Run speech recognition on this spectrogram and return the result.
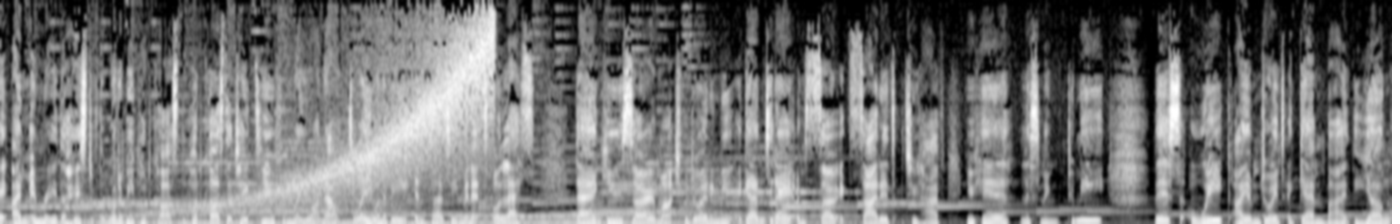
Hi, I'm Imri, the host of the Wannabe podcast, the podcast that takes you from where you are now to where you want to be in 30 minutes or less. Thank you so much for joining me again today. I'm so excited to have you here listening to me. This week, I am joined again by the young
